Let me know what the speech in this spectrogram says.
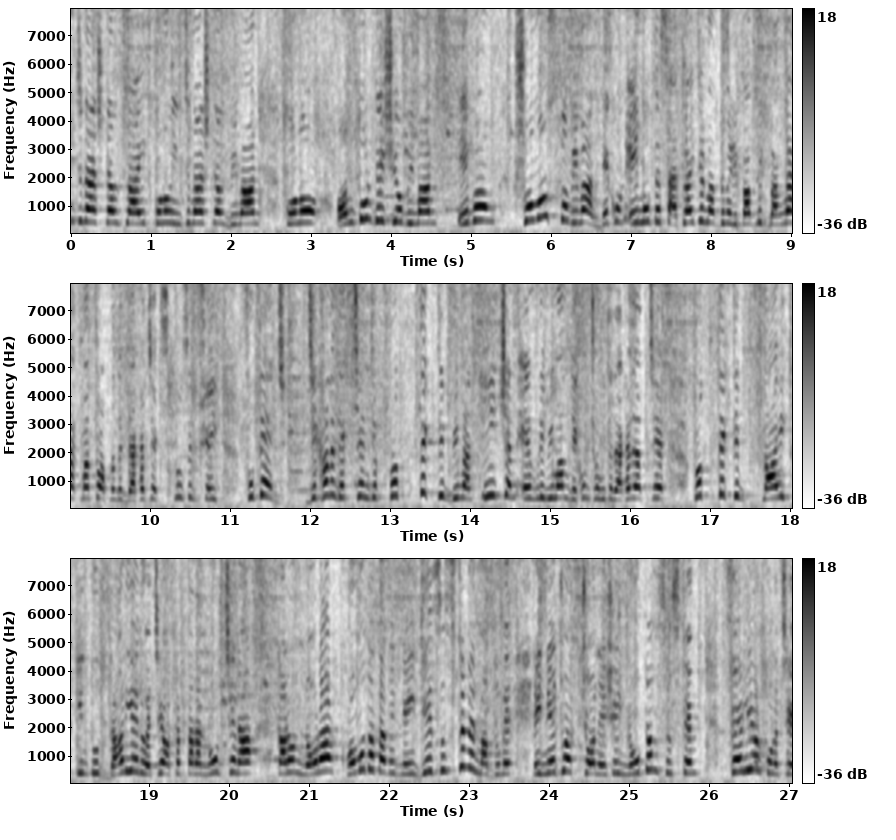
ইন্টারন্যাশনাল ফ্লাইট কোনো ইন্টারন্যাশনাল বিমান, কোনো অন্তর্দেশীয় বিমান এবং সমস্ত বিমান। দেখুন, এই মুহূর্তে স্যাটেলাইটের মাধ্যমে রিপাবলিক বাংলা একমাত্র আপনাদের দেখাচ্ছে এক্সক্লুসিভ সেই ফুটেজ যেখানে দেখছেন যে প্রত্যেকটি বিমান ইচ অ্যান্ড এভরি বিমান, দেখুন ছবিতে দেখা যাচ্ছে, প্রত্যেকটি ফ্লাইট কিন্তু দাঁড়িয়ে রয়েছে, অর্থাৎ তারা নড়ছে না, কারণ নড়ার ক্ষমতা তাদের নেই। যে সিস্টেমের মাধ্যমে এই নেটওয়ার্ক চলে, সেই নোটাম সিস্টেম ফেলিওর করেছে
